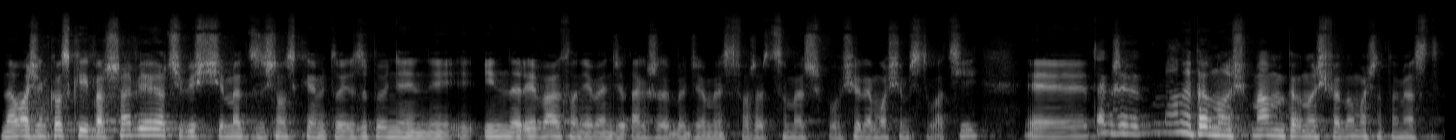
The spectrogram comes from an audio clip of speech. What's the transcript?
na Łazienkowskiej w Warszawie. Oczywiście mecz ze Śląskiem to jest zupełnie inny, inny rywal. To nie będzie tak, że będziemy stwarzać co mecz po 7-8 sytuacji. Eee, Także mamy pełną, mamy pełną świadomość, natomiast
